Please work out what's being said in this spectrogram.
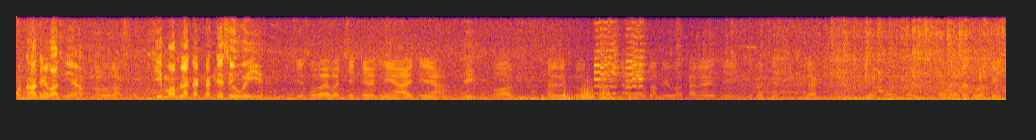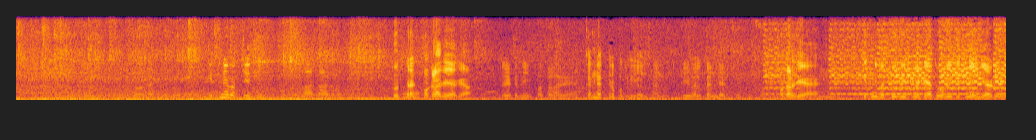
और कहाँ के निवासी हैं आप? ये मामला घटना कैसे हो गई है? जी सुबह बच्चे टहलने आए थे यहाँ। जी। और सर्विस रोड कर रहे थे इसी के ऊपर अच्छा। छोड़ के लोग कितने बच्चे थे? सात आठ बच्चे। तो ट्रक पकड़ा गया क्या? ट्रक नहीं पकड़ा गया। कंडक्टर पकड़ गया उसने केवल कंडक्टर पकड़। गया है। कितने बच्चों की इसमें डेथ हो गई कितने इंजर्ड हुए?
